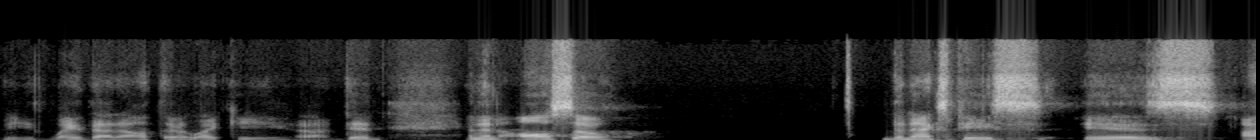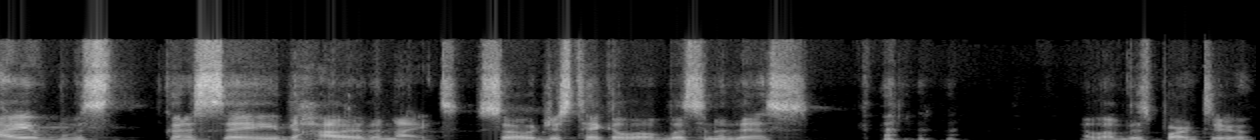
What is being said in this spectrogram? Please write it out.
he laid that out there like he uh, did. And then also, the next piece is I was going to say the highlight of the night. So just take a little, listen to this. I love this part too.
